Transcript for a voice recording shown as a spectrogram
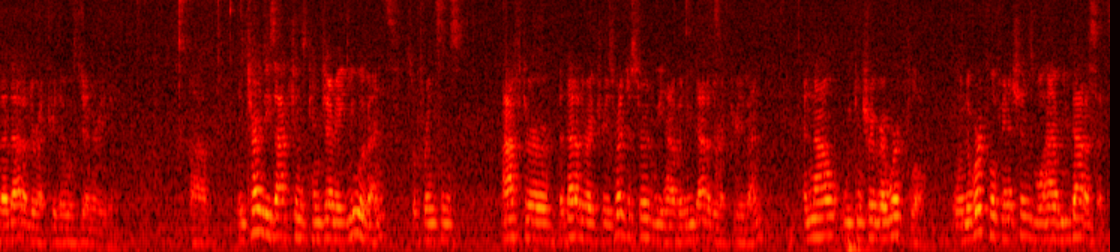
the data directory that was generated. Uh, in turn, these actions can generate new events. So for instance, after the data directory is registered, we have a new data directory event. And now we can trigger a workflow. When the workflow finishes, we'll have new data sets.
